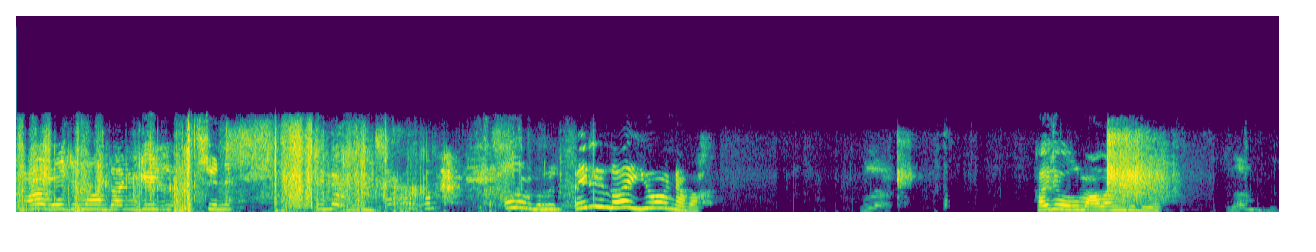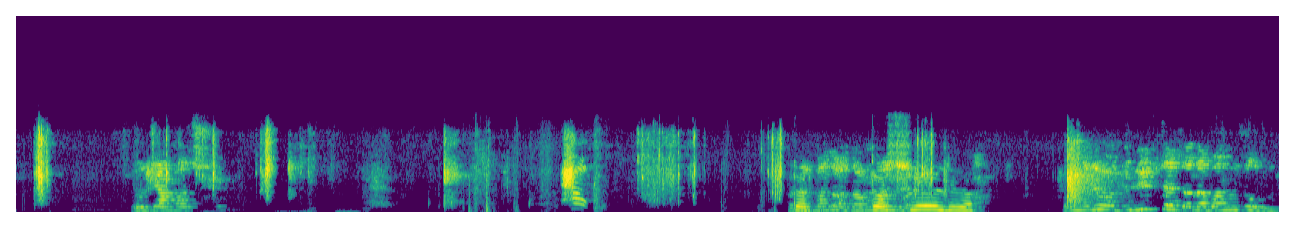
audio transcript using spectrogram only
Tamam o zaman ben gelirim seni. Seni öldürürüm. Oğlum rütbeli la iyi oyna bak. Hadi oğlum alan geliyor. Hocam nasıl? Dört- Dörtlü öldürüyor. Onları öldürürse arabanız olur.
